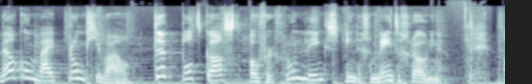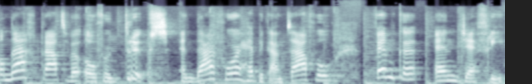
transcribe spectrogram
Welkom bij Pronkjewal, de podcast over GroenLinks in de gemeente Groningen. Vandaag praten we over drugs en daarvoor heb ik aan tafel Femke en Jeffrey.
